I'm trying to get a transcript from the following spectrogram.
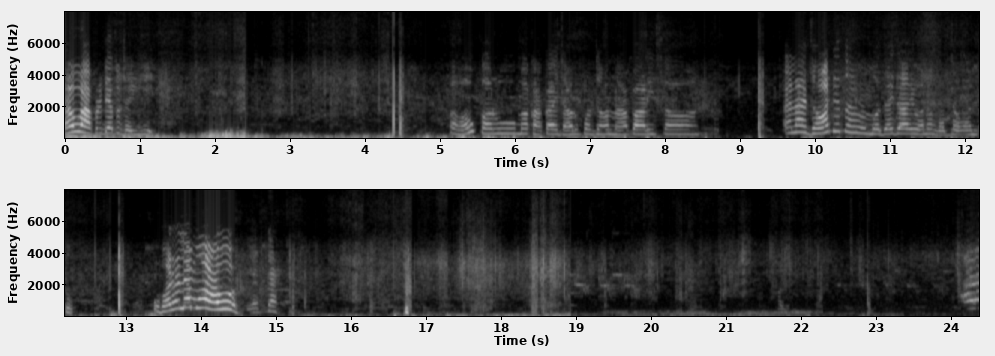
હેવું આપણે બે તો જઈએ. તો હું કરું? મારા કાકાએ ઝાડ ઉપર જવા ના પાડી છે એલા જવા દે તો મજા જાય અને ઘર જવાનું તો. ઊભા રહો લે હું આવું. એકતા પેલો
